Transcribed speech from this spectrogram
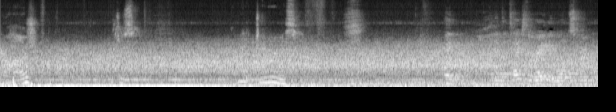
garage, which is quite ginormous. Hey, when it detects the rain, it won't sprinkle.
